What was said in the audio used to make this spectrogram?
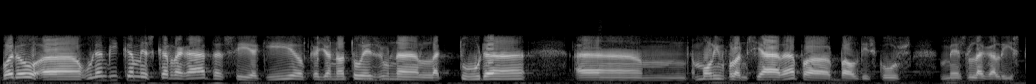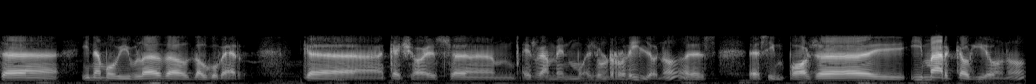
Bueno, uh, una mica més carregat, eh, sí, aquí el que jo noto és una lectura uh, molt influenciada pel, pel discurs més legalista inamovible del, del govern que, que això és, uh, és realment és un rodillo, no? Eh, S'imposa i, i marca el guió, no?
